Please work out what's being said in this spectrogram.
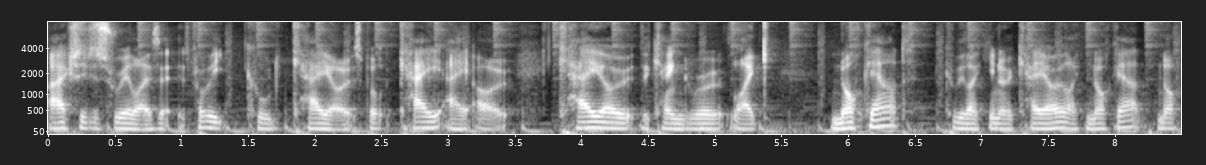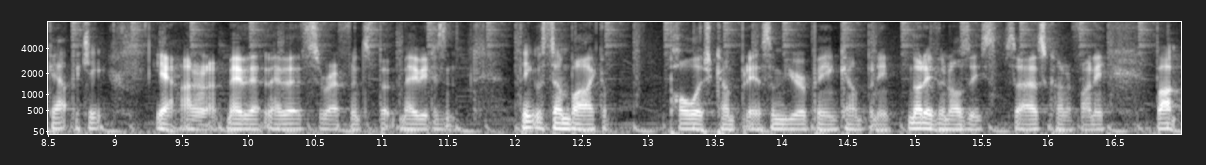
I actually just realized it. It's probably called KO. It's spelled K A O. KO the kangaroo, like knockout. Could be like you know KO, like knockout, knockout the king. Yeah, I don't know. Maybe that, maybe that's a reference, but maybe it isn't. I think it was done by like a Polish company or some European company, not even Aussies. So that's kind of funny. But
